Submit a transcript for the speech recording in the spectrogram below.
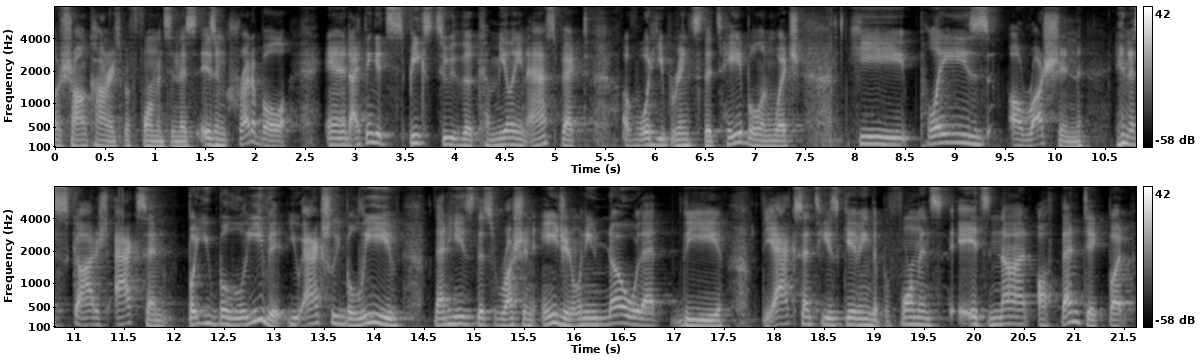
of Sean Connery's performance in this is incredible, and I think it speaks to the chameleon aspect of what he brings to the table, in which he plays a Russian in a Scottish accent, but you believe it. You actually believe that he's this Russian agent when you know that the the accent he is giving, the performance, it's not authentic, but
